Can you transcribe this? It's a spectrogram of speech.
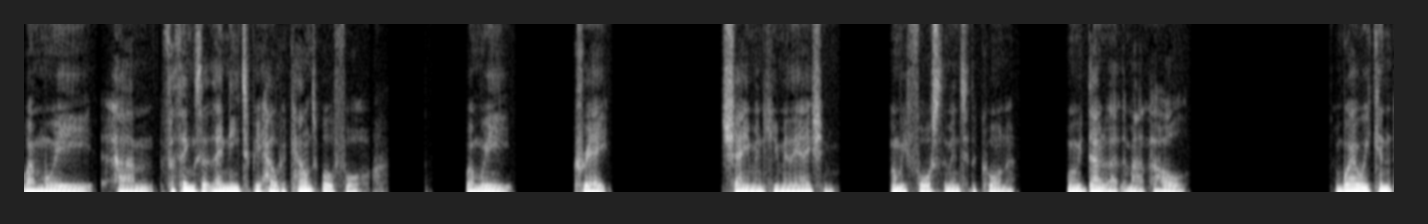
when we um, for things that they need to be held accountable for. When we create shame and humiliation, when we force them into the corner when we don't let them out the hole. And where we can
